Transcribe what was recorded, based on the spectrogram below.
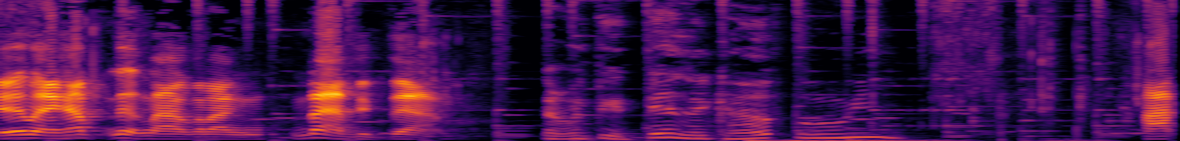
เจอกันใหม่ครับ เรื่องราวกำลังน่าติดตามแต่มันตื่นเต้นเลยครับ อุ้ยพัก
